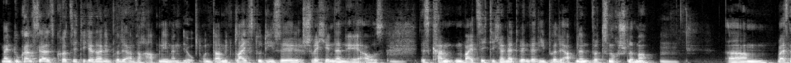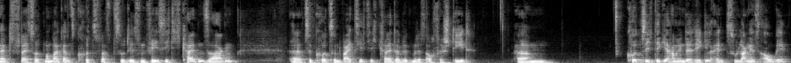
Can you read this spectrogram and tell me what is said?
mein, du kannst ja als Kurzsichtiger deine Brille einfach abnehmen jo. und damit gleichst du diese Schwäche in der Nähe aus. Mhm. Das kann ein Weitsichtiger nicht, wenn der die Brille abnimmt, wird's noch schlimmer. Mhm. Ähm, weiß nicht, vielleicht sollte man mal ganz kurz was zu diesen Fehlsichtigkeiten sagen, äh, zu Kurz- und Weitsichtigkeit, damit man das auch versteht. Ähm, Kurzsichtige haben in der Regel ein zu langes Auge.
